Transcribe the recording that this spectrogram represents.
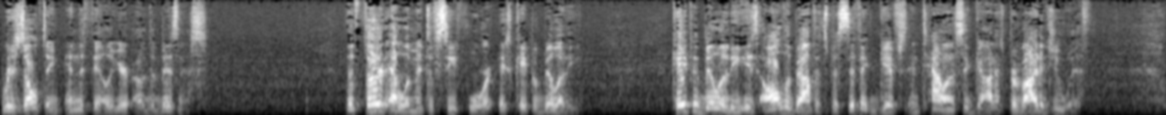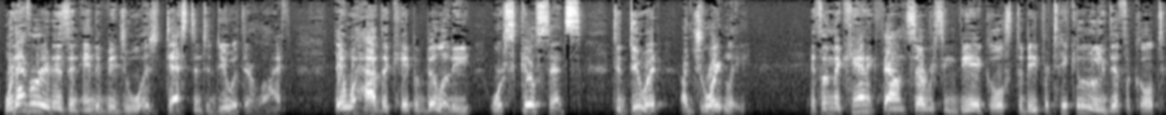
resulting in the failure of the business. The third element of C4 is capability. Capability is all about the specific gifts and talents that God has provided you with. Whatever it is an individual is destined to do with their life, they will have the capability or skill sets to do it adroitly. If a mechanic found servicing vehicles to be particularly difficult,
